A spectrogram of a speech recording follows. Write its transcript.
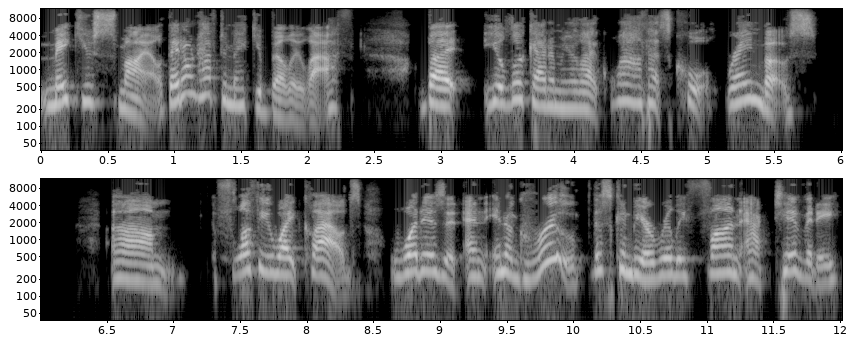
make you smile? They don't have to make you belly laugh but you look at them you're like wow that's cool. Rainbows. Um, fluffy white clouds. What is it? And in a group this can be a really fun activity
